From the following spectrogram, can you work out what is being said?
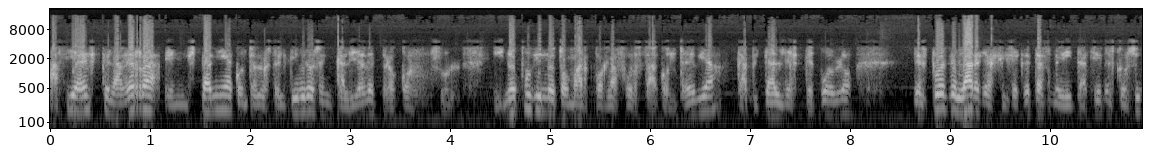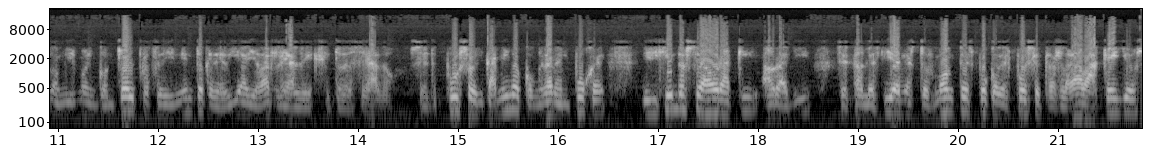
Hacía este la guerra en Hispania contra los celtíberos en calidad de procónsul, y no pudiendo tomar por la fuerza a Contrevia, capital de este pueblo, Después de largas y secretas meditaciones consigo mismo, encontró el procedimiento que debía llevarle al éxito deseado. Se puso en camino con gran empuje, dirigiéndose ahora aquí, ahora allí, se establecía en estos montes, poco después se trasladaba a aquellos,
